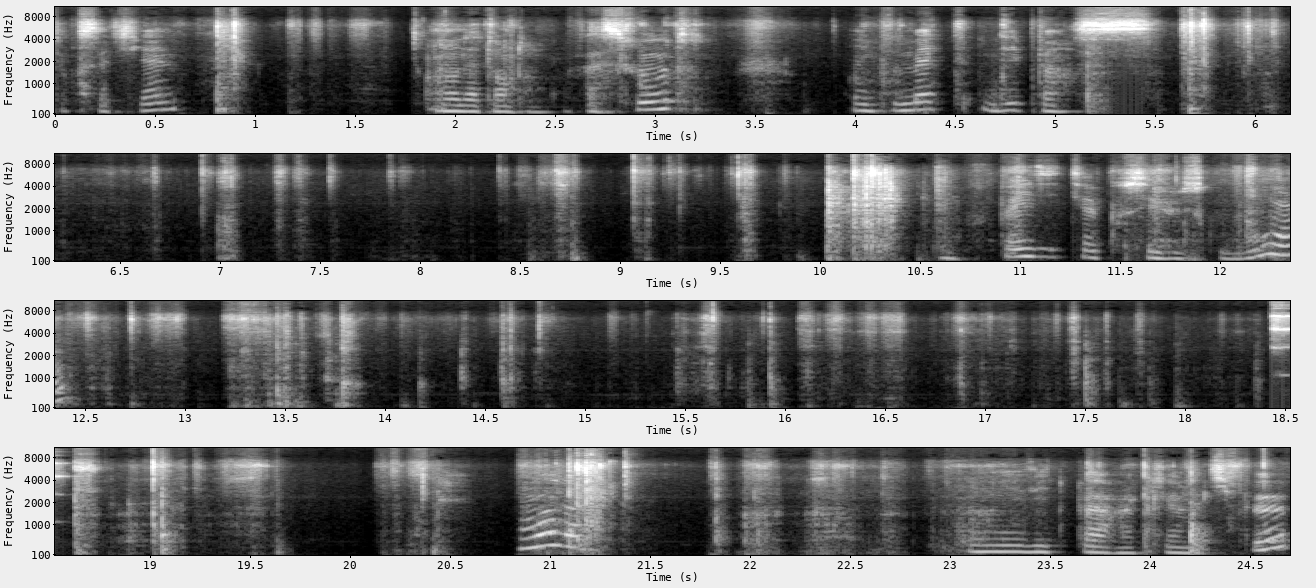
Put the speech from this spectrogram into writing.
pour que ça tienne, en attendant qu'on fasse l'autre, on peut mettre des pinces. Faut pas hésiter à pousser jusqu'au bout. hein. Voilà. À racler un petit peu.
